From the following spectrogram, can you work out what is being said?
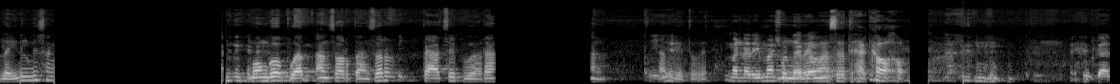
Lah ini ilmu sangat monggo buat ansor bansor PAC Buaran kan iya. gitu ya. Menerima sodako menerima sodako bukan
